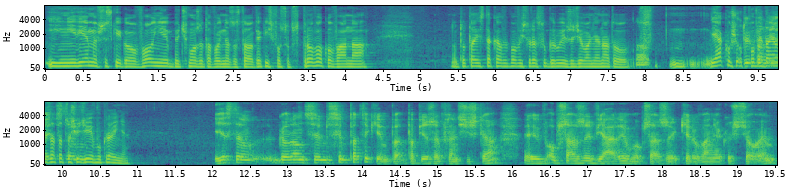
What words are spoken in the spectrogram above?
i nie wiemy wszystkiego o wojnie, być może ta wojna została w jakiś sposób sprowokowana. No tutaj jest taka wypowiedź, która sugeruje, że działania NATO no, jakoś odpowiadają za to, co się dzieje w Ukrainie. Jestem gorącym sympatykiem papieża Franciszka y, w obszarze wiary, w obszarze kierowania Kościołem,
